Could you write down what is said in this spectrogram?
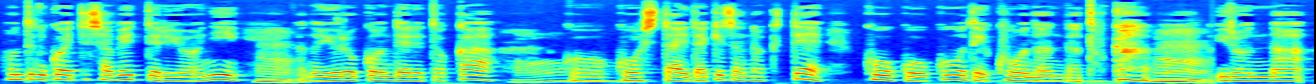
本当にこうやって喋ってるように、うんあの、喜んでるとか、こう、こうしたいだけじゃなくて、こうこうこうでこうなんだとか、うん。いろんな、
